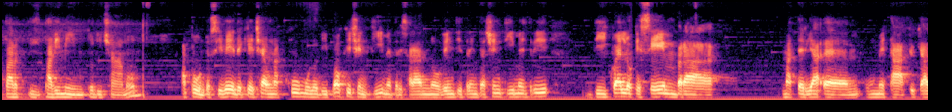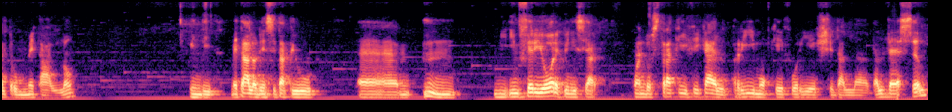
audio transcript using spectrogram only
par- il pavimento, diciamo, appunto si vede che c'è un accumulo di pochi centimetri, saranno 20-30 centimetri, di quello che sembra materia- eh, un metallo, più che altro un metallo, quindi metallo a densità più eh, inferiore, quindi sia, quando stratifica è il primo che fuoriesce dal, dal vessel.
